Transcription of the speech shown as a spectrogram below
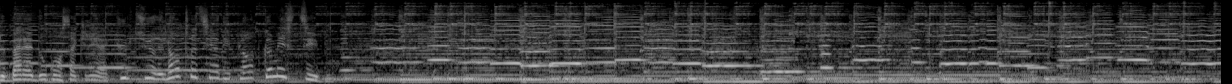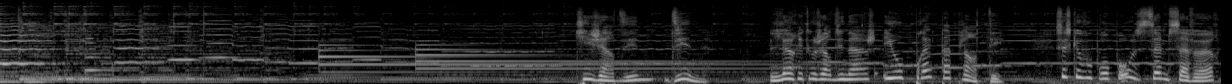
le balado consacré à la culture et l'entretien des plantes comestibles. Qui jardine, dîne. L'heure est au jardinage et au prêt à planter. C'est ce que vous propose Sem Saveur,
